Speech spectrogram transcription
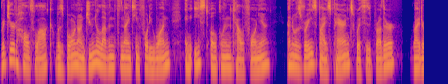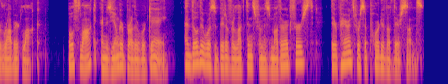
Richard Holt Locke was born on June 11, 1941, in East Oakland, California, and was raised by his parents with his brother, writer Robert Locke. Both Locke and his younger brother were gay, and though there was a bit of reluctance from his mother at first, their parents were supportive of their sons.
